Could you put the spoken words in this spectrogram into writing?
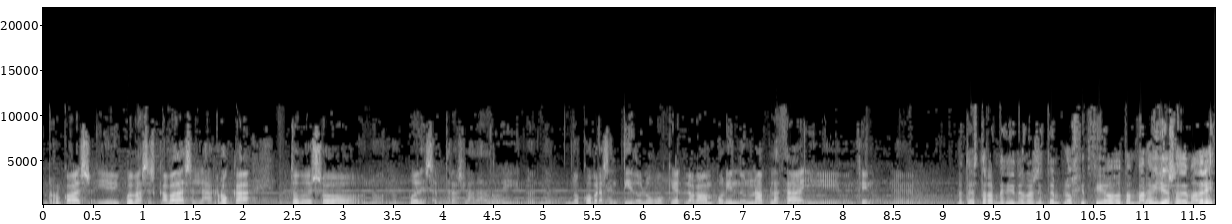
rocas y cuevas excavadas en la roca, todo eso no, no puede ser trasladado y no, no, cobra sentido. Luego que lo acaban poniendo en una plaza y, en fin. Eh, no te estás metiendo en ese templo egipcio tan maravilloso de Madrid.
